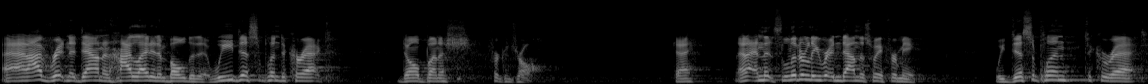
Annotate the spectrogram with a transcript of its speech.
And I've written it down and highlighted and bolded it. We discipline to correct, don't punish for control. Okay? And, and it's literally written down this way for me. We discipline to correct,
